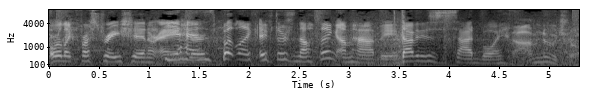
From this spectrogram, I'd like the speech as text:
Or like frustration or anger. Yes. But like if there's nothing, I'm happy. Davide is a sad boy. Nah, I'm neutral.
